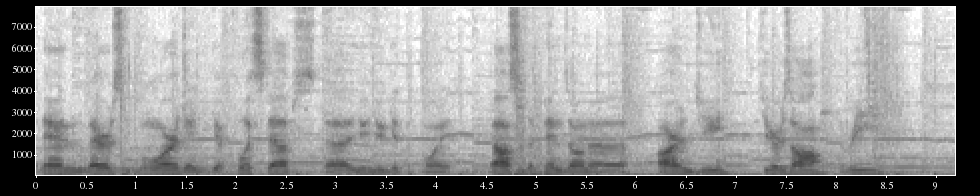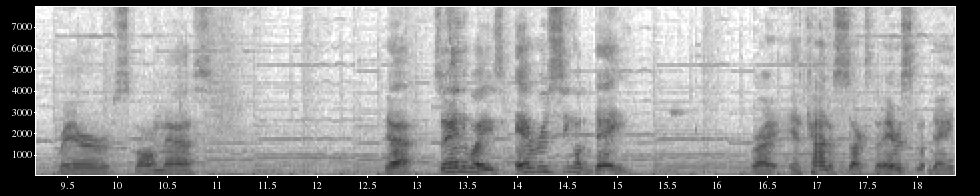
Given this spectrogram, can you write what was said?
And then there's more, then you get footsteps, uh, you, you get the point. It also depends on uh, RNG. Cures all, 3, rare skull mask. Yeah, so anyways, every single day, right, it kind of sucks though, every single day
